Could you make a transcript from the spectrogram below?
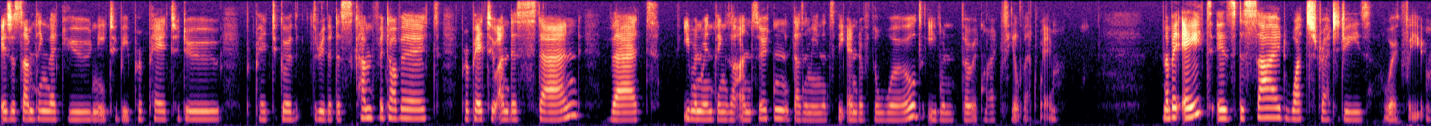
Is it something that you need to be prepared to do, prepared to go th- through the discomfort of it, prepared to understand that even when things are uncertain, it doesn't mean it's the end of the world, even though it might feel that way. Number eight is decide what strategies work for you.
